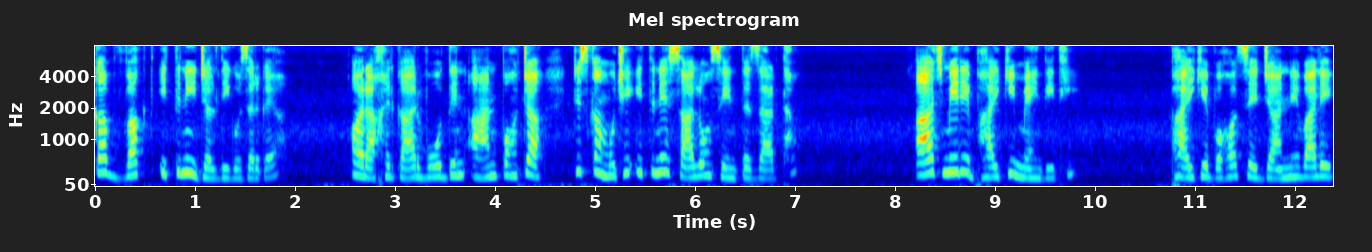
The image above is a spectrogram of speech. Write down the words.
कब वक्त इतनी जल्दी गुजर गया। और आखिरकार वो दिन आन पहुँचा जिसका मुझे इतने सालों से इंतज़ार था। आज मेरे भाई की मेहंदी थी। भाई के बहुत से जानने वाले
